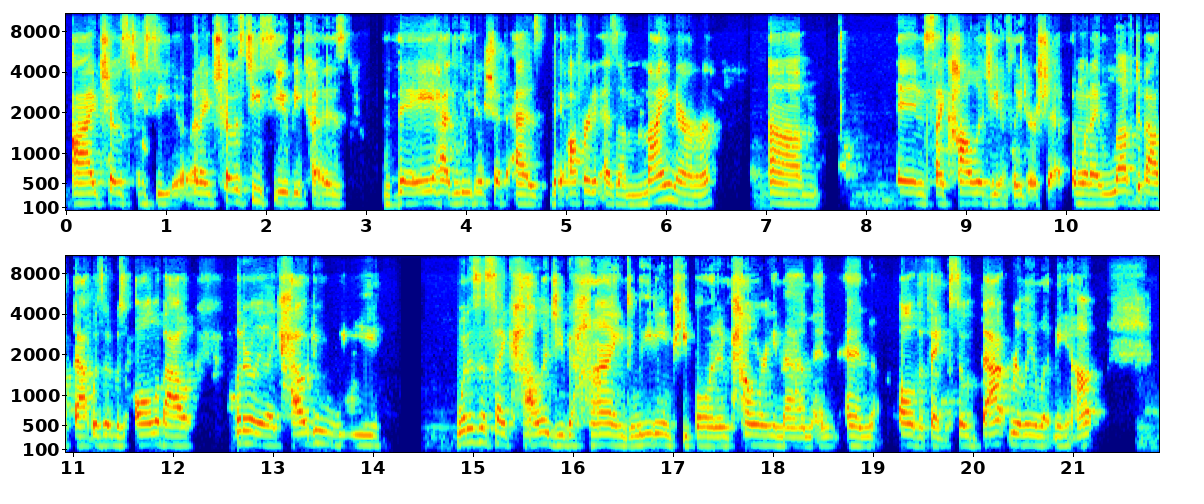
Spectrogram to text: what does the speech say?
I chose TCU. And I chose TCU because they had leadership as they offered it as a minor um, in psychology of leadership. And what I loved about that was it was all about literally like how do we what is the psychology behind leading people and empowering them and and all the things so that really lit me up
